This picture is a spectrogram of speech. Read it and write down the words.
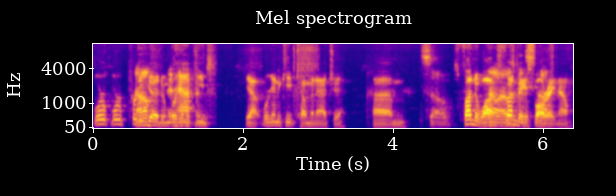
we're we're pretty Well, good, and we're gonna keep, yeah, we're gonna keep coming at you. Um, So it's fun to watch. No, fun baseball right now.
